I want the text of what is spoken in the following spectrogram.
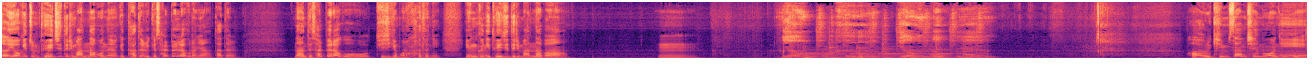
아, 여기 좀 돼지들이 많나 보네요. 다들 이렇게 살 빼려 그러냐? 다들 나한테 살 빼라고 뒤지게 뭐라고 하더니 은근히 돼지들이 많나 봐. 음. 아 우리 김쌈 채무원이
